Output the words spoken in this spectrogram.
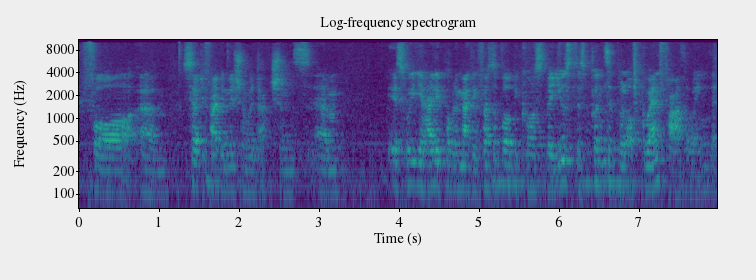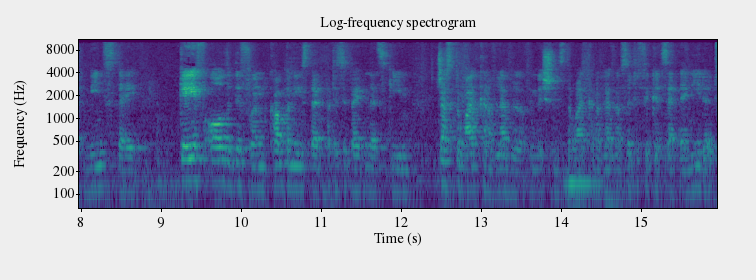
for um, certified emission reductions, um, is really highly problematic. First of all, because they use this principle of grandfathering. That means they gave all the different companies that participate in that scheme just the right kind of level of emissions, the right kind of level of certificates that they needed,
